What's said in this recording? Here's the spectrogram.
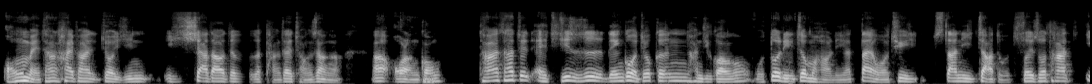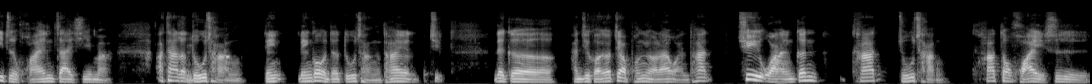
王美他害怕，就已经一吓到这个躺在床上啊啊！欧郎公他他就哎，其实是连过就跟韩吉高说：“我对你这么好，你要带我去三义诈赌。”所以说他一直怀恨在心嘛。啊，他的赌场连连过的赌场，他去那个韩吉高要叫朋友来玩，他去玩跟他主场，他都怀疑是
